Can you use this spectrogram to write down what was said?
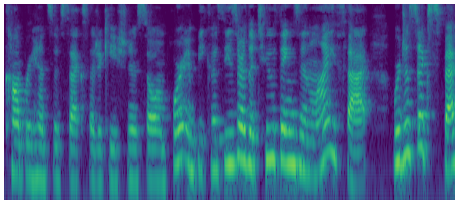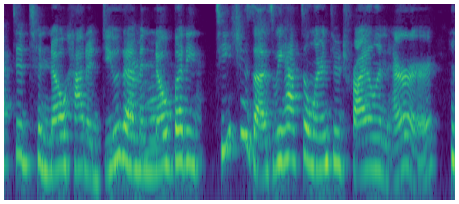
comprehensive sex education is so important because these are the two things in life that we're just expected to know how to do them and nobody teaches us. We have to learn through trial and error.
